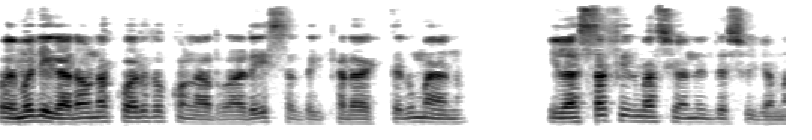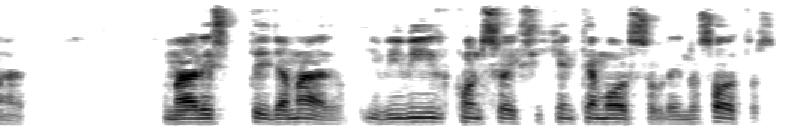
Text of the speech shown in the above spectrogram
podemos llegar a un acuerdo con las rarezas del carácter humano y las afirmaciones de su llamado amar este llamado y vivir con su exigente amor sobre nosotros,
